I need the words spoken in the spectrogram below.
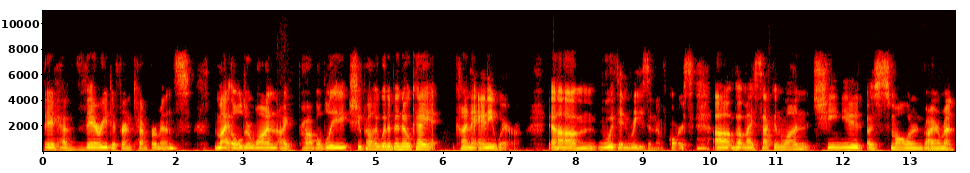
They have very different temperaments. My older one, I probably, she probably would have been okay kind of anywhere um, within reason, of course. Uh, but my second one, she needed a smaller environment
